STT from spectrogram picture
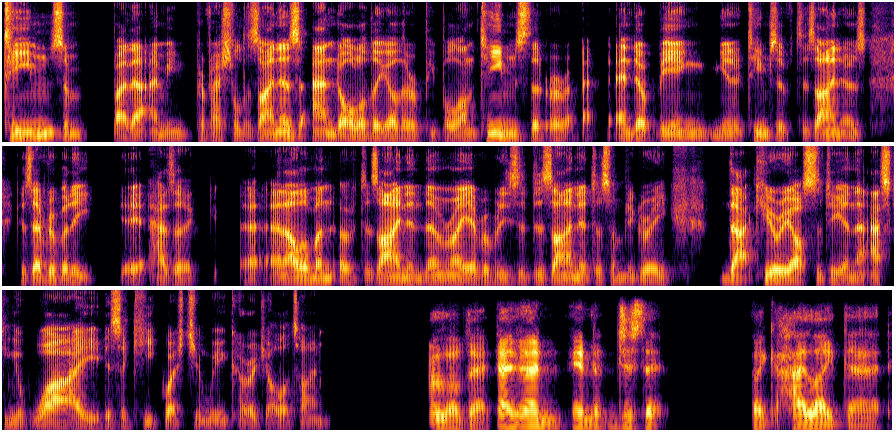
teams and by that I mean professional designers and all of the other people on teams that are end up being you know teams of designers because everybody eh, has a an element of design in them right? Everybody's a designer to some degree. That curiosity and that asking of why is a key question we encourage all the time. I love that. And and, and just to like highlight that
